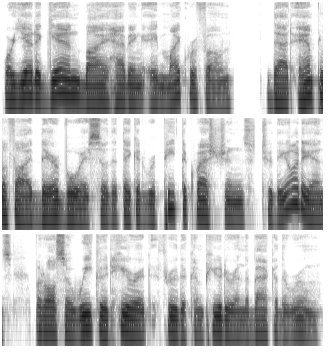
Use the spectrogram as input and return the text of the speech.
or yet again by having a microphone that amplified their voice so that they could repeat the questions to the audience, but also we could hear it through the computer in the back of the room.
